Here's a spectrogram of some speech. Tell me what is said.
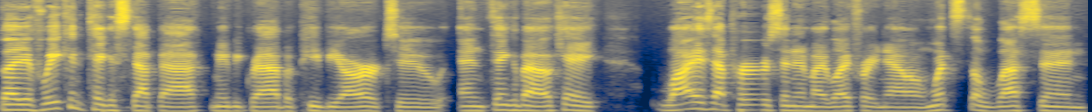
but if we can take a step back maybe grab a pbr or two and think about okay why is that person in my life right now and what's the lesson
